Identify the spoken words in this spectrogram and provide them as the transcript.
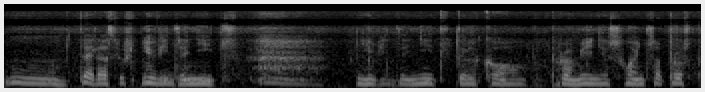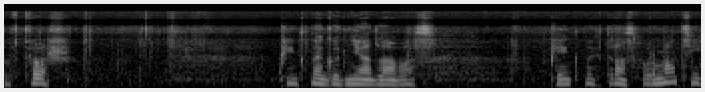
Mm, teraz już nie widzę nic. Nie widzę nic, tylko promienie słońca prosto w twarz. Pięknego dnia dla Was. Pięknych transformacji,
